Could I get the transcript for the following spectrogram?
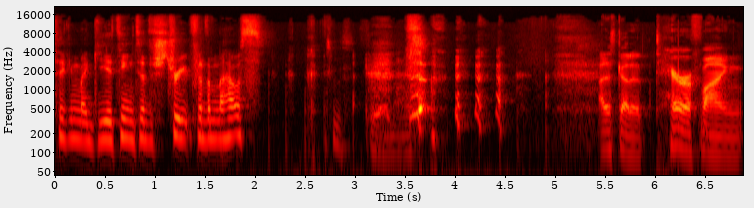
taking my guillotine to the street for the mouse. I just got a terrifying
